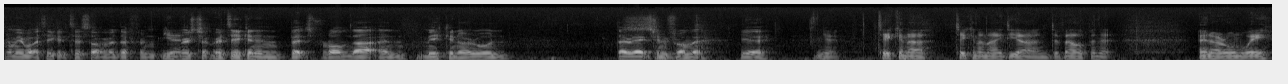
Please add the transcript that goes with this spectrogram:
And we want to take it to sort of a different. Yeah. We're, we're taking in bits from that and making our own direction Sound. from it. Yeah. yeah, taking a taking an idea and developing it in our own way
